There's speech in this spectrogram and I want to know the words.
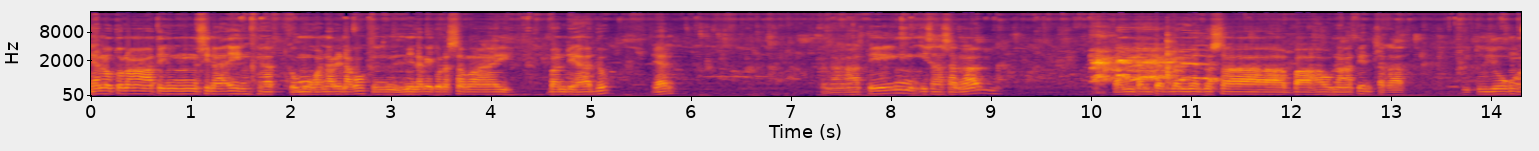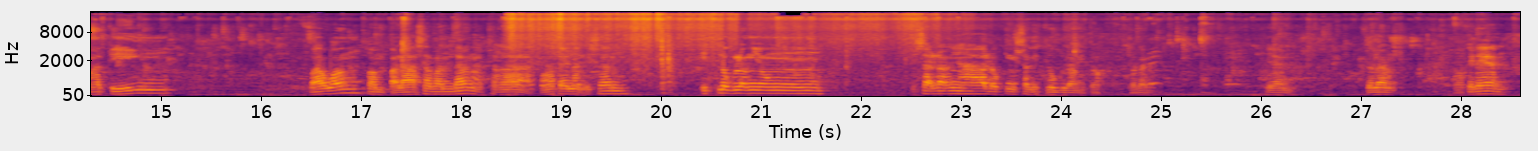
Ayan, luto lang ang ating sinaing at kumuha na rin ako. Nilagay ko na sa may bandehado. Yan. Ito ang ating isasangag. Pandagdag lang yan sa bahaw natin. Tsaka ito yung ating bawang, pampalasa bandang. At saka kuha tayo ng isang itlog lang yung isa lang yung halo kung isang itlog lang ito. Ito lang. Yan. Ito lang. Okay na yan.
